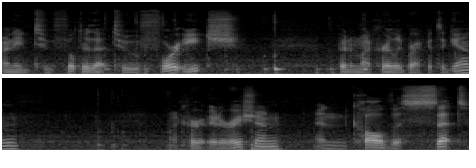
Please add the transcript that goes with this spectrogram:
I need to filter that to for each. Put in my curly brackets again. My current iteration and call the set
